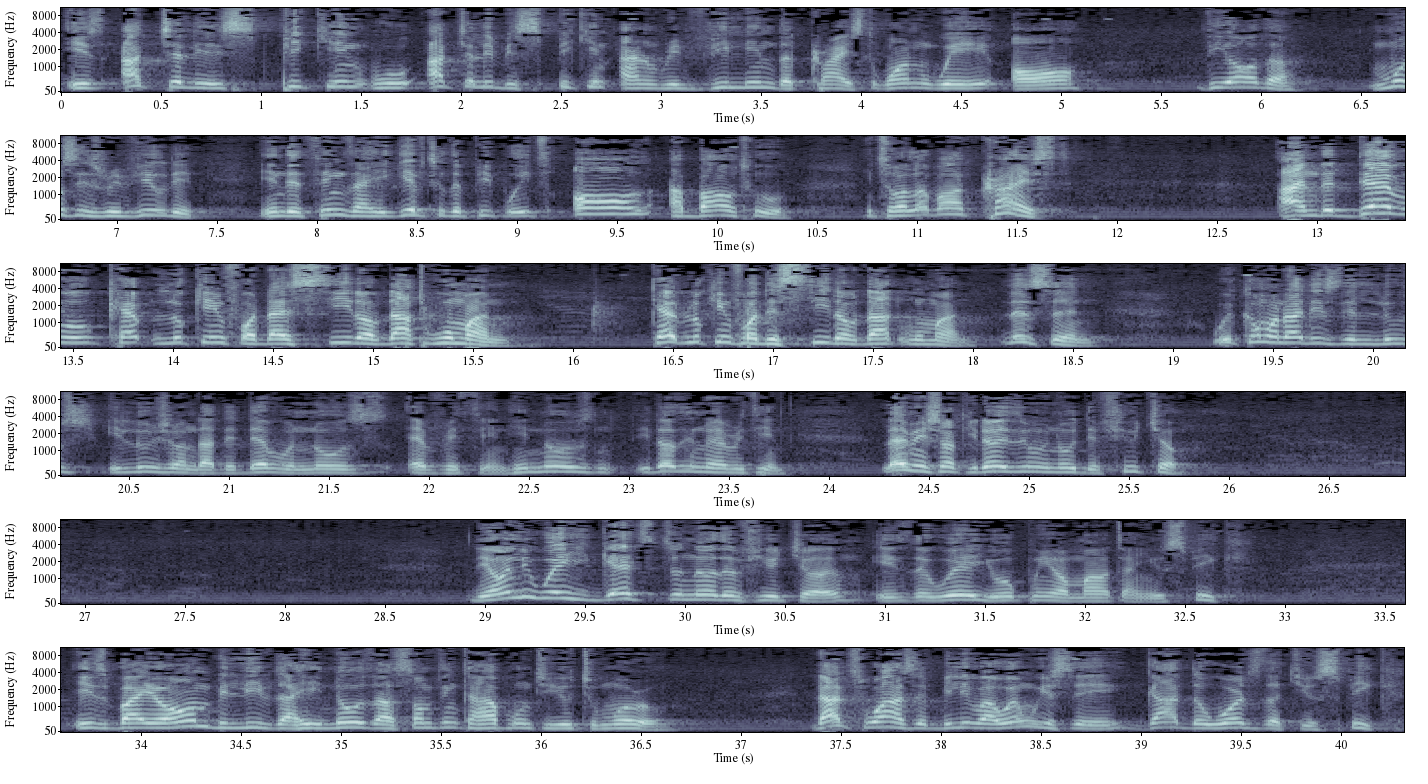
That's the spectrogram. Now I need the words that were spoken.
is actually speaking, will actually be speaking and revealing the Christ one way or the other. Moses revealed it in the things that he gave to the people. It's all about who? It's all about Christ. And the devil kept looking for the seed of that woman. Kept looking for the seed of that woman. Listen, we come under this illusion that the devil knows everything. He knows, he doesn't know everything. Let me shock you, he doesn't even know the future. The only way he gets to know the future is the way you open your mouth and you speak. It's by your own belief that he knows that something can happen to you tomorrow. That's why as a believer, when we say, guard the words that you speak,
